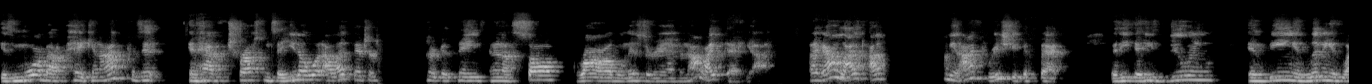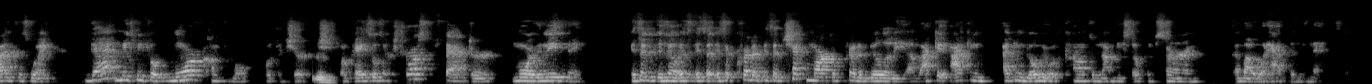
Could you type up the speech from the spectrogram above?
is more about, hey, can I present and have trust and say, you know what, I like that church good things. And then I saw Rob on Instagram, and I like that guy. Like I like, I, I mean, I appreciate the fact that he that he's doing and being and living his life this way. That makes me feel more comfortable with the church. Mm. Okay, so it's a trust factor more than anything. It's a you know it's, it's a it's a credit it's a check mark of credibility. I can I can I can go here with confidence and not be so concerned about what happens next.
